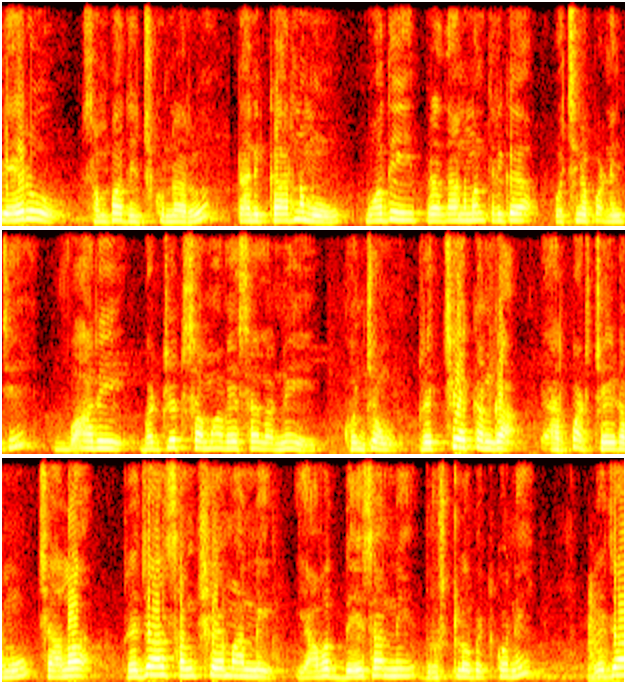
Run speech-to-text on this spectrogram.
పేరు సంపాదించుకున్నారు. దానికి కారణము మోదీ ప్రధానమంత్రిగా వచ్చినప్పటి నుంచి వారి బడ్జెట్ సమావేశాలన్నీ కొంచెం ప్రత్యేకంగా ఏర్పాటు చేయడము చాలా ప్రజా సంక్షేమాన్ని యావత్ దేశాన్ని దృష్టిలో పెట్టుకొని ప్రజా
